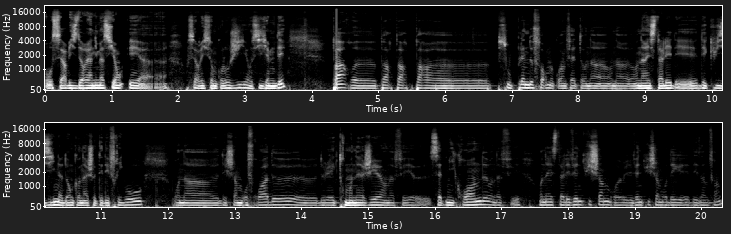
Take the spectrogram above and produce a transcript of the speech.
au service de réanimation et au service oncologie, au 6e D par, euh, par, par, par euh, sous plein de formes. Quoi, en fait, on a, on a, on a installé des, des, cuisines, donc on a acheté des frigos, on a des chambres froides, de l'électroménager, on a fait 7 micro-ondes, on, a fait, on a installé 28 chambres, les 28 chambres des, des, enfants.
